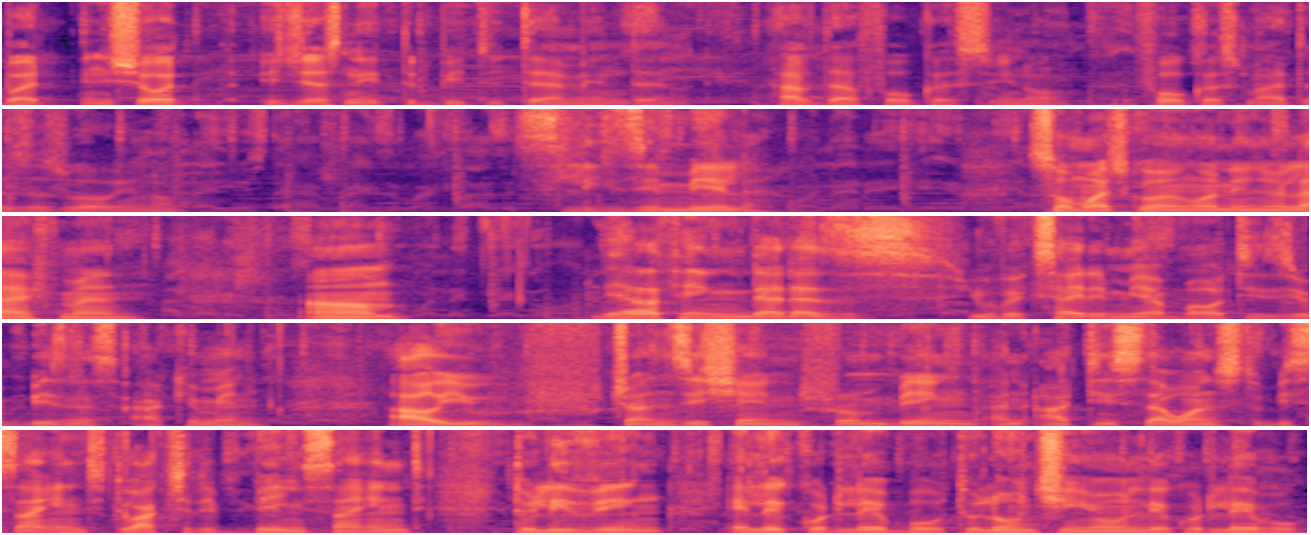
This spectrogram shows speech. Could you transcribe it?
But in short, you just need to be determined and have that focus, you know. Focus matters as well, you know. Sleazy Miller. So much going on in your life, man. Um, the other thing that has you've excited me about is your business acumen. How you've transitioned from being an artist that wants to be signed to actually being signed to leaving a record label to launching your own record label.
